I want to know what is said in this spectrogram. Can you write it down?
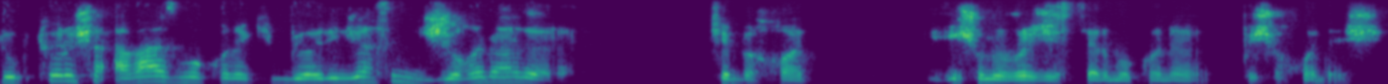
دکترش عوض بکنه که بیاد اینجا اصلا جا نداره که بخواد ایشون رو رجیستر بکنه پیش خودش.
